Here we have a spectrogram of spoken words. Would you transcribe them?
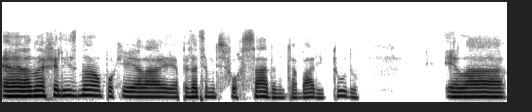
Ela não é feliz, não, porque ela, é, apesar de ser muito esforçada no trabalho e tudo, ela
